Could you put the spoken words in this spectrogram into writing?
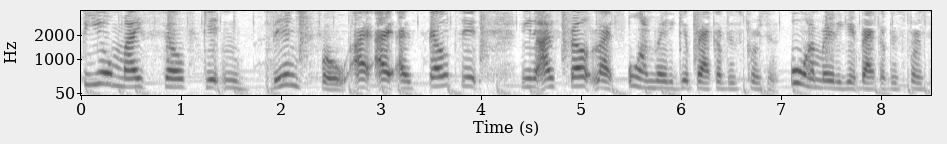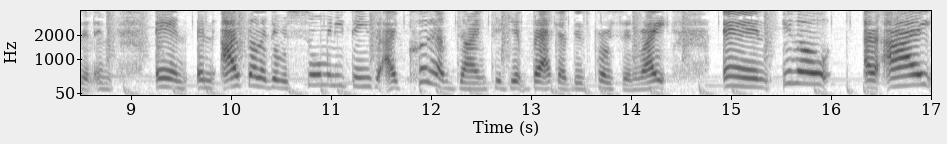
feel myself getting vengeful. I, I, I felt it. You know, I felt like, oh, I'm ready to get back at this person. Oh, I'm ready to get back at this person. And and and I felt like there were so many things that I could have done to get back at this person, right? And you know, and I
